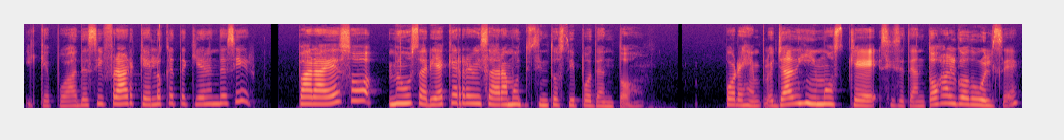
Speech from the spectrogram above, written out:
y que puedas descifrar qué es lo que te quieren decir. Para eso me gustaría que revisáramos distintos tipos de antojo. Por ejemplo, ya dijimos que si se te antoja algo dulce,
